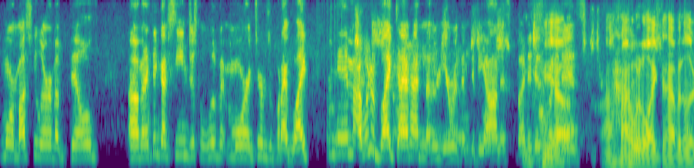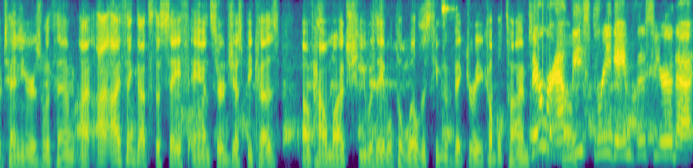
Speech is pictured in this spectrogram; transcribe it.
more muscular of a build. Um, and I think I've seen just a little bit more in terms of what I've liked from him. I would have liked to have had another year with him, to be honest, but it is what Yeah. it is. I would like to have another 10 years with him. I, I, I think that's the safe answer just because of how much he was able to will this team to victory a couple times. There were at Um, least three games this year that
